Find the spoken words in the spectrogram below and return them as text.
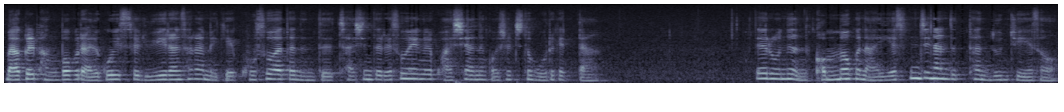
막을 방법을 알고 있을 유일한 사람에게 고소하다는 듯 자신들의 소행을 과시하는 것일지도 모르겠다. 때로는 겁먹은 아이의 순진한 듯한 눈 뒤에서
